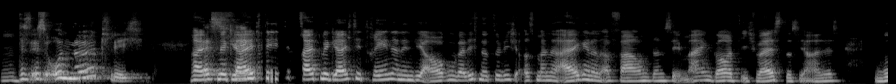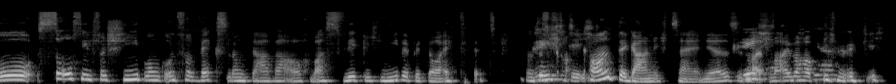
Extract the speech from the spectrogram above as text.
hm. das ist unmöglich. Treibt mir, gleich die, treibt mir gleich die Tränen in die Augen, weil ich natürlich aus meiner eigenen Erfahrung dann sehe, mein Gott, ich weiß das ja alles, wo so viel Verschiebung und Verwechslung da war auch, was wirklich Liebe bedeutet. Und Richtig. das konnte gar nicht sein, ja, das Richtig, war, war, überhaupt ja. nicht möglich.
